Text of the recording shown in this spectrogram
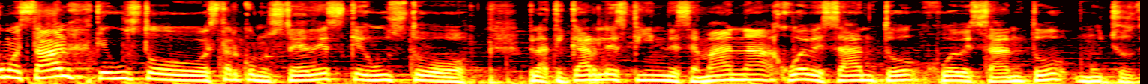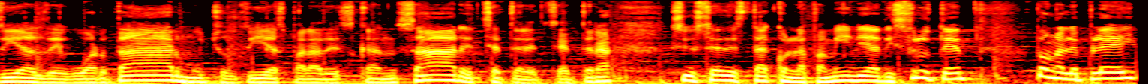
¿Cómo están? Qué gusto estar con ustedes, qué gusto platicarles fin de semana, jueves santo, jueves santo, muchos días de guardar, muchos días para descansar, etcétera, etcétera. Si usted está con la familia, disfrute póngale play,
